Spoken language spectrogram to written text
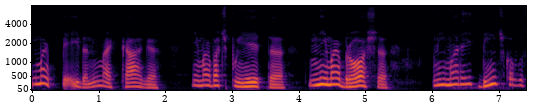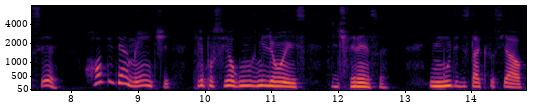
Neymar peida, Neymar caga, Neymar bate punheta, Neymar brocha. Neymar é idêntico a você. Obviamente que ele possui alguns milhões de diferença e muito destaque social.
